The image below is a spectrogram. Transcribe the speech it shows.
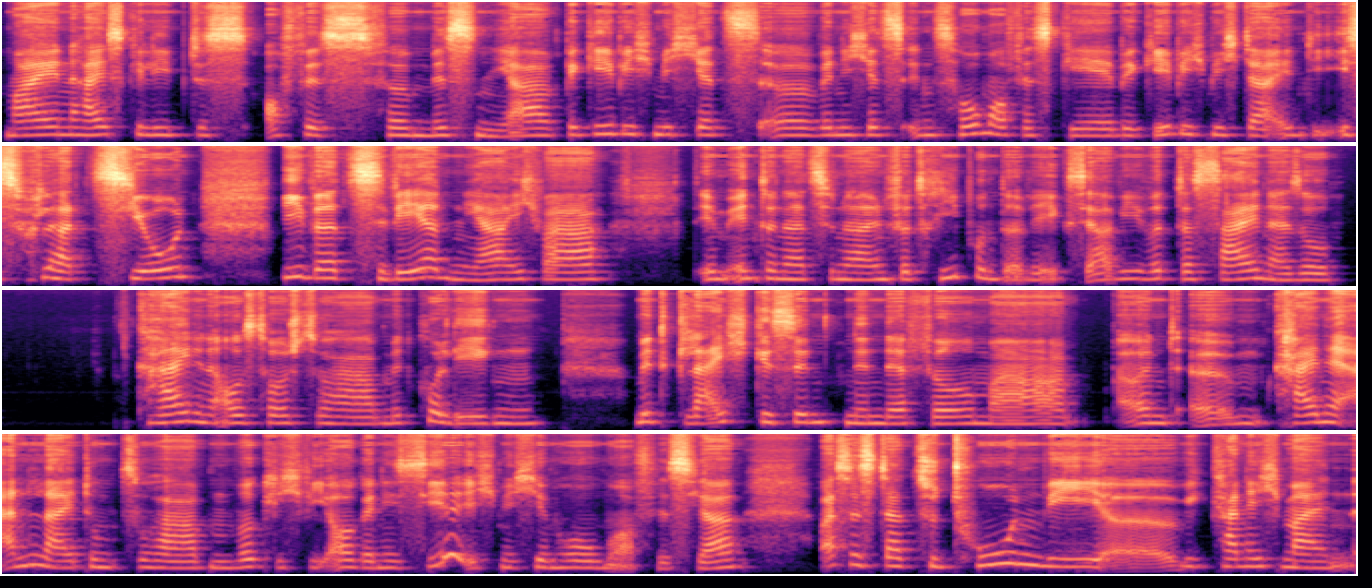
mein heißgeliebtes Office vermissen? Ja, begebe ich mich jetzt, äh, wenn ich jetzt ins Homeoffice gehe, begebe ich mich da in die Isolation? Wie wird's werden? Ja, ich war im internationalen Vertrieb unterwegs. Ja, wie wird das sein? Also keinen Austausch zu haben mit Kollegen, mit Gleichgesinnten in der Firma und ähm, keine Anleitung zu haben, wirklich, wie organisiere ich mich im Homeoffice, ja? Was ist da zu tun? Wie, äh, wie kann ich meinen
